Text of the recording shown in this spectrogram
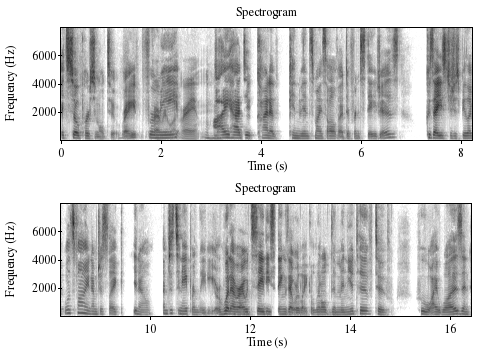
it's so personal too, right? For, for me, everyone, right. Mm-hmm. I had to kind of convince myself at different stages because I used to just be like, well, it's fine. I'm just like, you know, I'm just an apron lady or whatever. I mm-hmm. would say these things that were like a little diminutive to who I was. And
